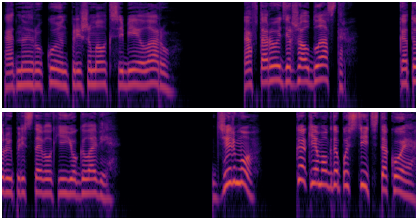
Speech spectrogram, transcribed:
Одной рукой он прижимал к себе Элару, а второй держал бластер, который приставил к ее голове. «Дерьмо! Как я мог допустить такое?»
